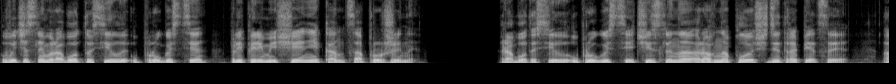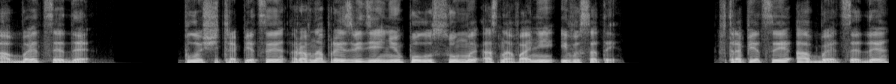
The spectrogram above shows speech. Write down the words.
Вычислим работу силы упругости при перемещении конца пружины. Работа силы упругости численно равна площади трапеции ABCD. Площадь трапеции равна произведению полусуммы оснований и высоты. В трапеции ABCD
